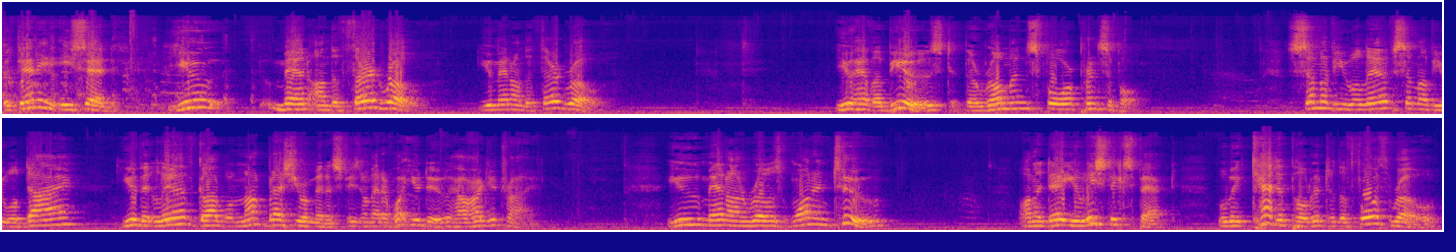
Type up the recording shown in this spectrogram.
but then he, he said, "You men on the third row, you men on the third row, you have abused the Romans four principle. Some of you will live, some of you will die. You that live, God will not bless your ministries no matter what you do, how hard you try. You men on rows one and two, on a day you least expect, will be catapulted to the fourth row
